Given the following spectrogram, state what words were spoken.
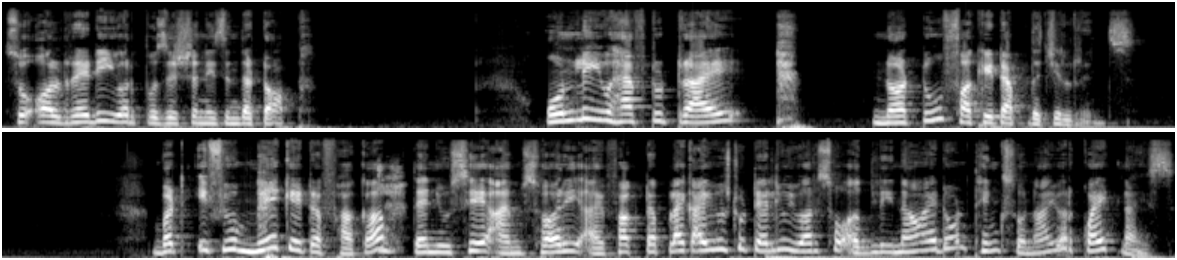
So already your position is in the top. Only you have to try not to fuck it up the children's. But if you make it a fuck up, then you say, I'm sorry, I fucked up. Like I used to tell you, you are so ugly. Now I don't think so. Now you are quite nice.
